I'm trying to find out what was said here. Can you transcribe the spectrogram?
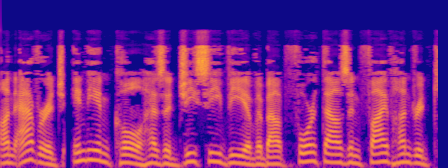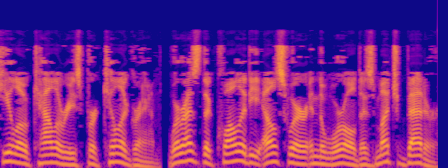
On average, Indian coal has a GCV of about 4,500 kilocalories per kilogram, whereas the quality elsewhere in the world is much better.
